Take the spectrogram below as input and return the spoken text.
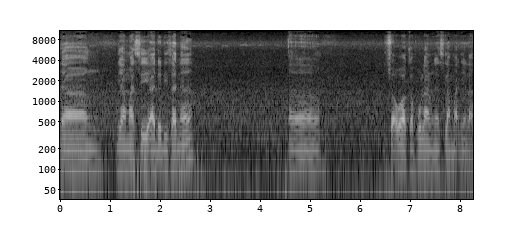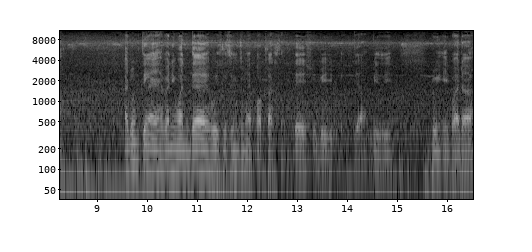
yang yang masih ada di sana uh, InsyaAllah akan pulang dengan selamatnya lah. I don't think I have anyone there who is listening to my podcast. They should be yeah, busy doing ibadah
